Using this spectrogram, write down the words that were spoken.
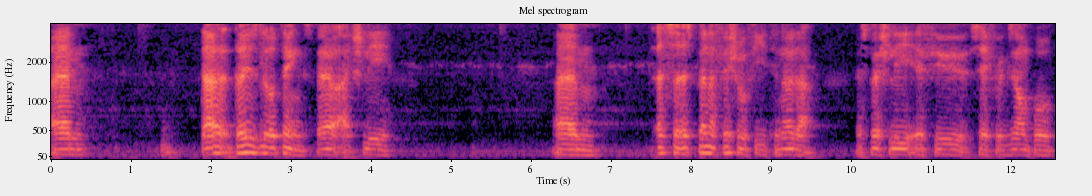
Um, that, those little things, they're actually um, it's, it's beneficial for you to know that especially if you say for example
